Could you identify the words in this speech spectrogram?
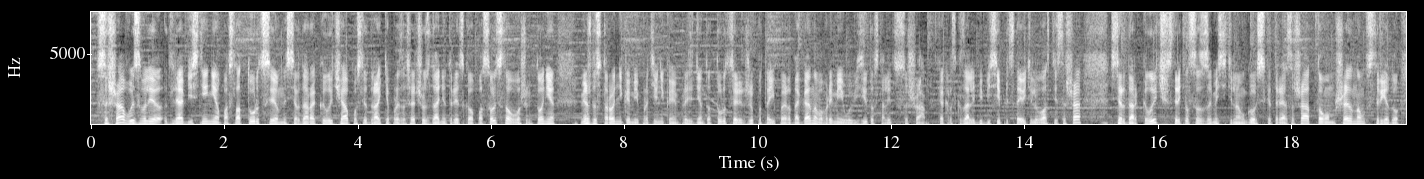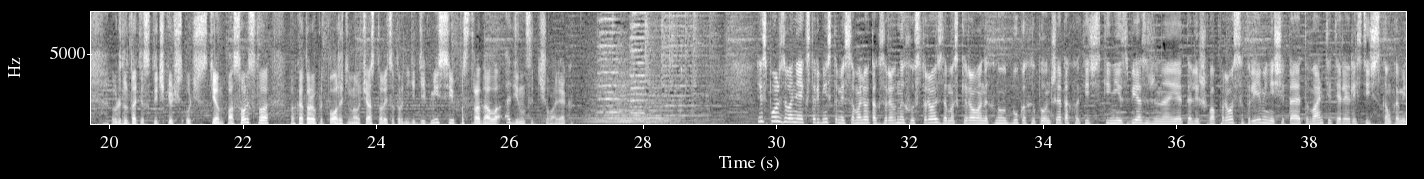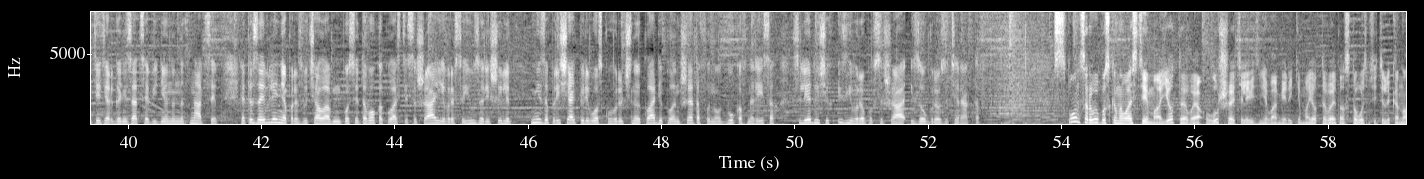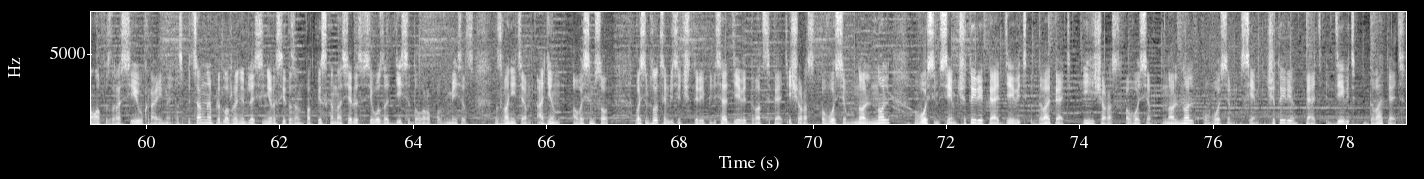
В США вызвали для объяснения посла Турции Сердара Кылыча после драки, произошедшей в здании турецкого посольства в Вашингтоне между сторонниками и противниками президента Турции Реджипа Таипа Эрдогана во время его визита в столицу США. Как рассказали BBC представители власти США, Сердар Кылыч встретился с заместителем госсекретаря США Томом Шенноном в среду. В результате стычки у стен посольства, в которой предположительно участвовали сотрудники дипмиссии, пострадало 11 человек. Использование экстремистами в самолетах взрывных устройств, замаскированных ноутбуках и планшетах фактически неизбежно, и это лишь вопрос времени, считает в антитеррористическом комитете Организации Объединенных Наций. Это заявление прозвучало после того, как власти США и Евросоюза решили не запрещать перевозку в ручной клади планшетов и ноутбуков на рейсах, следующих из Европы в США из-за угрозы терактов. Спонсор выпуска новостей Майо ТВ. Лучшее телевидение в Америке. Майо ТВ это 180 телеканалов из России и Украины. Специальное предложение для Senior Citizen. Подписка на сервис всего за 10 долларов в месяц. Звоните 1 800 874 59 25. Еще раз 800 874 5925. И еще раз 800 874 5925.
